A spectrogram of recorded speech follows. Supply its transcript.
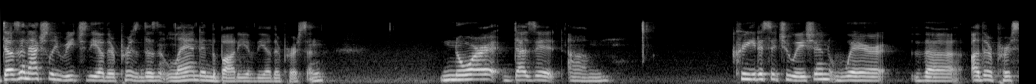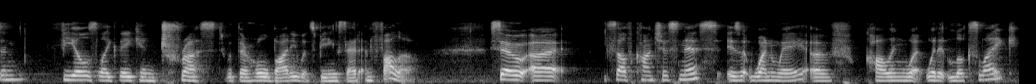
doesn't actually reach the other person, doesn't land in the body of the other person nor does it um, create a situation where the other person feels like they can trust with their whole body what's being said and follow. So, uh, self consciousness is one way of calling what, what it looks like.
